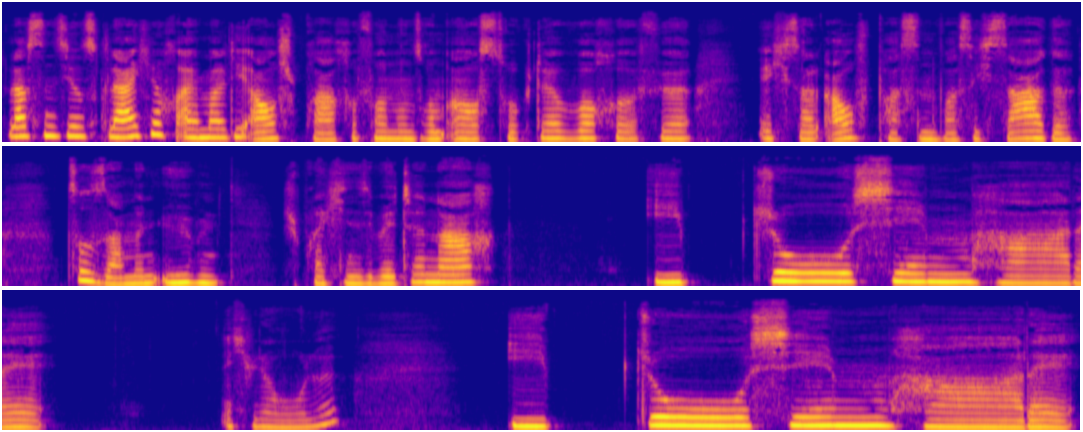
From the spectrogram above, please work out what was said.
Lassen Sie uns gleich noch einmal die Aussprache von unserem Ausdruck der Woche für Ich soll aufpassen, was ich sage, zusammen üben. Sprechen Sie bitte nach. 입조심하래. Ich wiederhole. 입조심하래.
